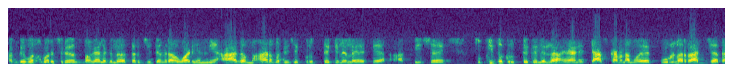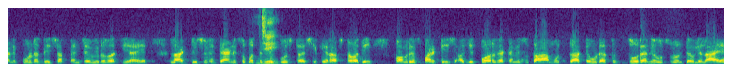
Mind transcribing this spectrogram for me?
अगदी बरोबर श्रेयस बघायला गेलं तर जितेंद्र आव्हाड यांनी आज महाडमध्ये जे कृत्य केलेलं आहे ते अतिशय चुकीचं कृत्य केलेलं आहे आणि त्याच कारणामुळे पूर्ण राज्यात आणि पूर्ण देशात त्यांच्या विरोधात जी आहे लाट दिसून येते. आणि सोबत. एक गोष्ट अशी की राष्ट्रवादी काँग्रेस पार्टी अजित पवार गटाने सुद्धा हा मुद्दा तेवढ्याच जोराने उचलून ठेवलेला आहे.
